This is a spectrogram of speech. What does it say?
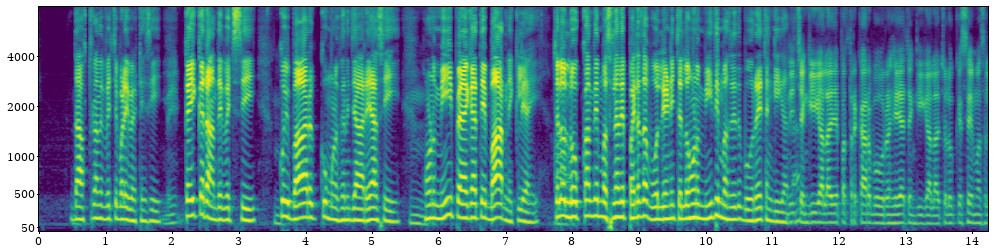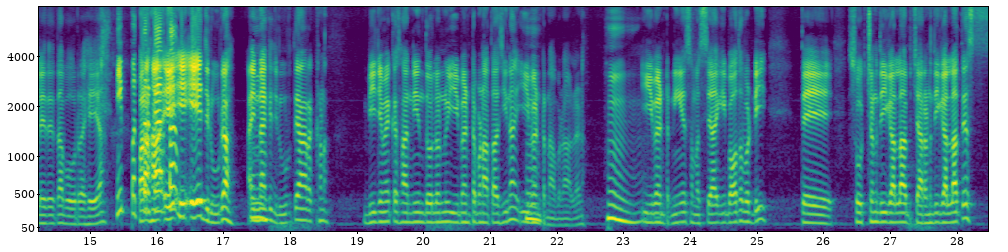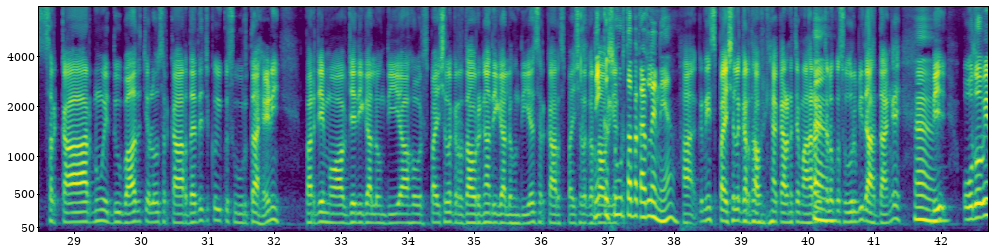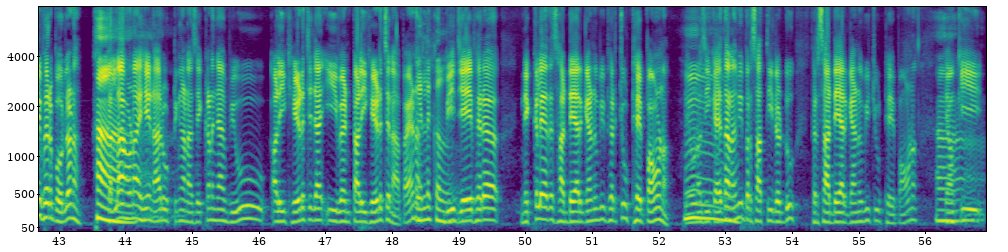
ਦਫ਼ਤਰਾਂ ਦੇ ਵਿੱਚ ਬੜੇ ਬੈਠੇ ਸੀ ਕਈ ਘਰਾਂ ਦੇ ਵਿੱਚ ਸੀ ਕੋਈ ਬਾਹਰ ਘੁੰਮਣ ਫਿਰਨ ਜਾ ਰਿਹਾ ਸੀ ਹੁਣ ਮੀਂਹ ਪੈ ਗਿਆ ਤੇ ਬਾਹਰ ਨਿਕਲਿਆ ਇਹ। ਚਲੋ ਲੋਕਾਂ ਦੇ ਮਸਲਿਆਂ ਦੇ ਪਹਿਲਾਂ ਤਾਂ ਬੋਲੇ ਨਹੀਂ ਚਲੋ ਹੁਣ ਮੀਂਹ ਦੇ ਮਸਲੇ ਤੇ ਬੋਲ ਰਹੇ ਚੰਗੀ ਗੱਲ ਨਹੀਂ ਆ। ਚੰਗੀ ਗੱਲ ਆ ਜੇ ਪੱਤਰਕਾਰ ਬੋਲ ਰਹੇ ਆ ਚੰਗੀ ਗੱਲ ਆ। ਚਲੋ ਕਿਸੇ ਮਸਲੇ ਤੇ ਤਾਂ ਬੋਲ ਰਹੇ ਆ। ਨਹੀਂ ਪੱਤਰਕਾਰ ਤਾਂ ਇਹ ਇਹ ਜ਼ਰੂਰ ਆ ਇੰਨਾ ਕਿ ਜ਼ਰੂਰ ਧਿਆਨ ਰੱਖਣ ਵੀ ਜਿਵੇਂ ਕਿਸਾਨੀ ਅੰਦੋਲਨ ਨੂੰ ਇਵੈਂਟ ਬਣਾਤਾ ਸੀ ਨਾ ਇਵੈਂਟ ਨਾ ਬਣਾ ਲੈਣ। ਹੂੰ। ਇਵੈਂਟ ਨਹੀਂ ਇਹ ਸਮੱਸਿਆ ਹੈਗੀ ਬਹੁਤ ਵੱਡੀ ਤੇ ਸੋਚਣ ਦੀ ਗੱਲ ਆ ਵਿਚਾਰਨ ਦੀ ਗੱਲ ਆ ਤੇ ਸਰਕਾਰ ਨੂੰ ਇਦੋਂ ਬਾਅਦ ਚਲੋ ਸਰਕਾਰ ਦਾ ਇਹਦੇ 'ਚ ਕੋਈ ਕਸੂਰ ਤਾਂ ਹੈ ਨਹੀਂ। ਪਰ ਜੇ ਮੁਆਵਜ਼ੇ ਦੀ ਗੱਲ ਹੁੰਦੀ ਆ ਹੋਰ ਸਪੈਸ਼ਲ ਗਰਦੌਰੀਆਂ ਦੀ ਗੱਲ ਹੁੰਦੀ ਹੈ ਸਰਕਾਰ ਸਪੈਸ਼ਲ ਨਹੀਂ ਗਰਦੌਰੀਆਂ ਕਸੂਰ ਤਾਂ ਆਪਾਂ ਕੱਢ ਲੈਨੇ ਆ। ਹਾਂ ਨਹੀਂ ਸਪੈਸ਼ਲ ਗਰਦੌਰੀਆਂ ਕਰਨ ਚ ਮਹਾਰਾਜ ਚਲੋ ਕਸੂਰ ਵੀ ਦੱਸ ਦਾਂਗੇ। ਵੀ ਉਦੋਂ ਵੀ ਫਿਰ ਬੋਲਣ। ਕੱਲਾ ਹੁਣ ਇਹ ਨਾ ਰੋਟੀਆਂ ਨਾ ਸੇਕਣ ਜਾਂ ਵਿਊ ਵਾਲੀ ਖੇਡ ਚ ਜਾਂ ਈਵੈਂਟ ਵਾਲੀ ਖੇਡ ਚ ਨਾ ਪੈਣ। ਵੀ ਜੇ ਫਿਰ ਨਿਕਲਿਆ ਤੇ ਸਾਡੇ ਵਰਗਿਆਂ ਨੂੰ ਵੀ ਫਿਰ ਝੂਠੇ ਪਾਉਣ। ਹੁਣ ਅਸੀਂ ਕਹਿਤਾ ਨਾ ਵੀ ਬਰਸਾਤੀ ਡੱਡੂ ਫਿਰ ਸਾਡੇ ਵਰਗਿਆਂ ਨੂੰ ਵੀ ਝੂਠੇ ਪਾਉਣ। ਕਿਉਂਕਿ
